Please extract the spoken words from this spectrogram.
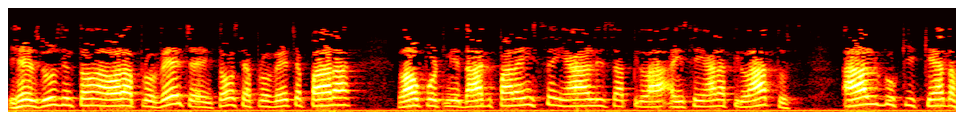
E Jesus então a hora aproveita, então se aproveita para a oportunidade para ensinar-lhes a, a ensinar a Pilatos algo que queda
